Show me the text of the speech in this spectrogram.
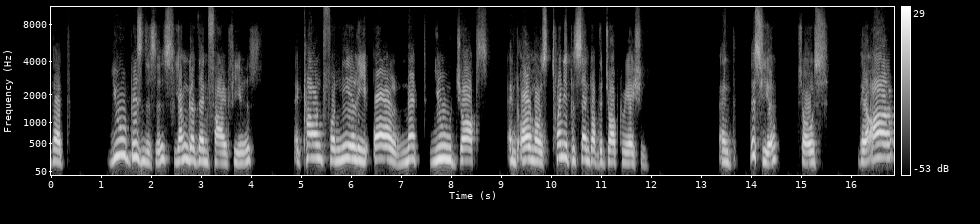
that new businesses younger than five years account for nearly all net new jobs and almost 20% of the job creation. And this year shows there are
